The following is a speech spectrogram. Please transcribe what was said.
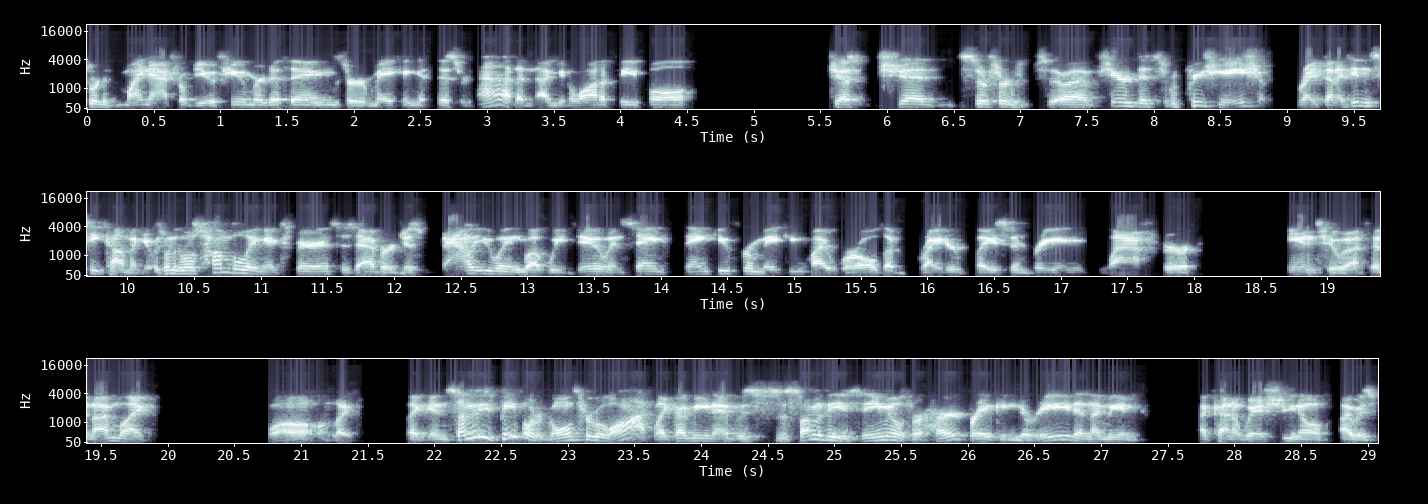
sort of my natural view of humor to things or making it this or that. And I mean, a lot of people just shed sort of uh, shared this appreciation, right? That I didn't see coming. It was one of the most humbling experiences ever. Just valuing what we do and saying thank you for making my world a brighter place and bringing laughter into it. And I'm like, whoa, like like and some of these people are going through a lot. Like i mean it was some of these emails were heartbreaking to read. And i mean i kind of wish you know i was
